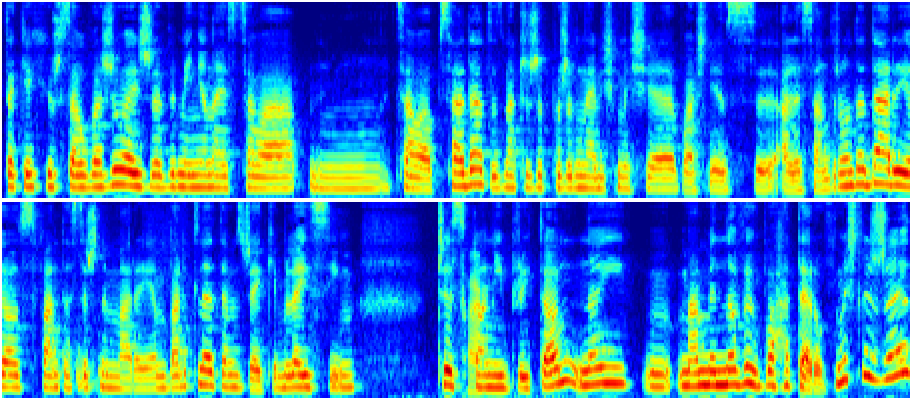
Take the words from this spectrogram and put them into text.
tak jak już zauważyłeś, że wymieniona jest cała, mm, cała obsada, to znaczy, że pożegnaliśmy się właśnie z Alessandrą Daddario, z fantastycznym Maryjem Bartlettem, z Jake'em Lacey'm, czy z tak. Connie Britton, no i mm, mamy nowych bohaterów. Myślę, że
